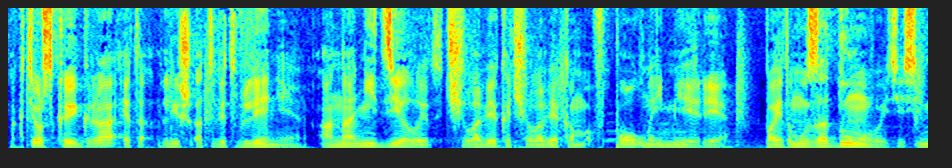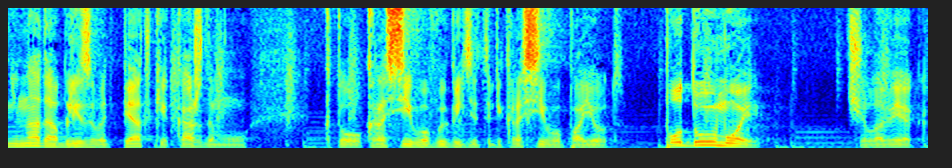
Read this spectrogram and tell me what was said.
Актерская игра это лишь ответвление. Она не делает человека человеком в полной мере. Поэтому задумывайтесь. И не надо облизывать пятки каждому, кто красиво выглядит или красиво поет. Подумай, человек.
